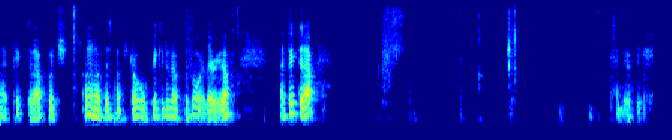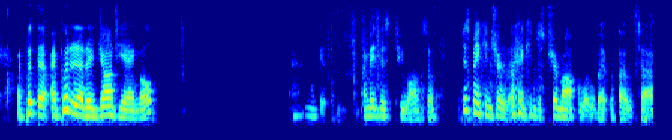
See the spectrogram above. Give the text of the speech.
I picked it up, which I don't have this much trouble picking it up before. There we go. I picked it up. Kind of, I put the I put it at a jaunty angle. I made this too long, so just making sure that I can just trim off a little bit without, uh,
